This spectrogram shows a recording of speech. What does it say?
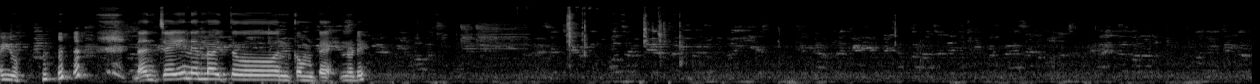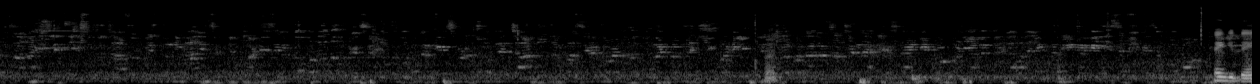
ಅಯ್ಯೋ. ನನ್ನ ಚೈನ್ ಎಲ್ಲೋಯ್ತು ಅನ್ಕೊಂಬಿಟ್ಟೆ ನೋಡಿ. ಹೇಗಿದೆ?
